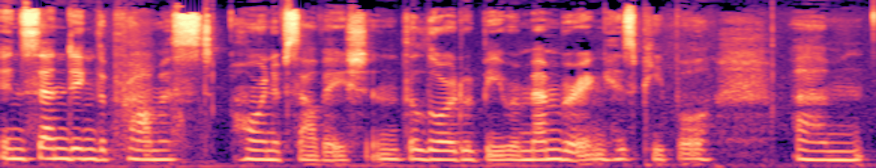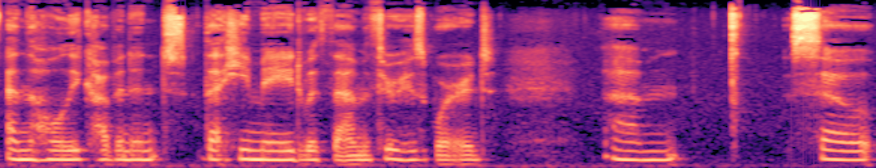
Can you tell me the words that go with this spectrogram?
in sending the promised horn of salvation, the Lord would be remembering his people um, and the holy covenant that he made with them through his word. Um, so,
